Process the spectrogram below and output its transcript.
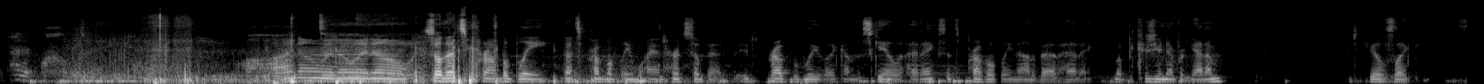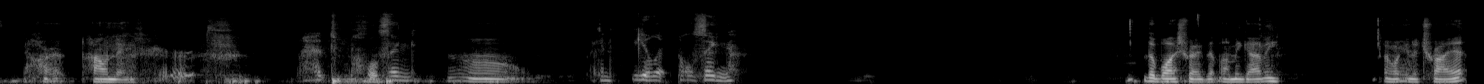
I've had it all day. I know, I know, I know. So that's probably that's probably why it hurts so bad. It's probably like on the scale of headaches. It's probably not a bad headache, but because you never get them, it feels like it's heart pounding. My head's pulsing. Oh, I can feel it pulsing. The wash rag that mommy got me. I want you to try it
